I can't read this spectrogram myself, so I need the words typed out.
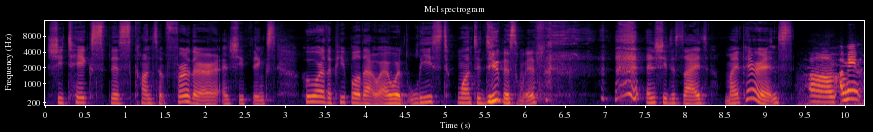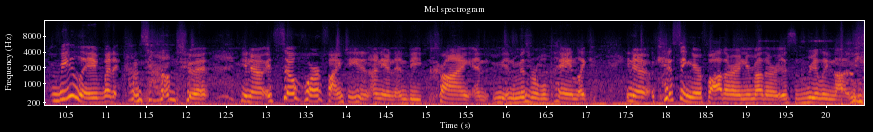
she takes this concept further and she thinks, who are the people that I would least want to do this with? and she decides, my parents. Um, I mean, really, when it comes down to it, you know, it's so horrifying to eat an onion and be crying and in miserable pain. Like, you know, kissing your father and your mother is really not a big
